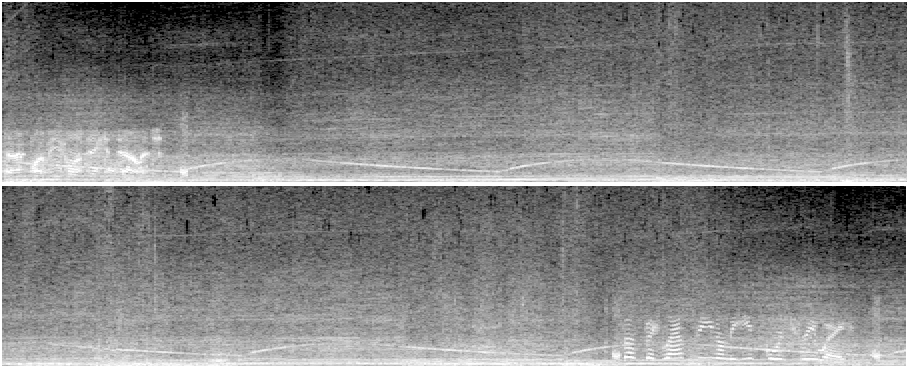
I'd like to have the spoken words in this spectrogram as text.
Contact. My vehicle is taking damage. Suspect last seen on the East Gorge Freeway.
